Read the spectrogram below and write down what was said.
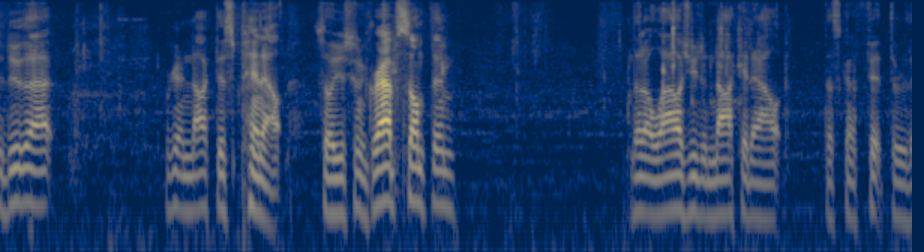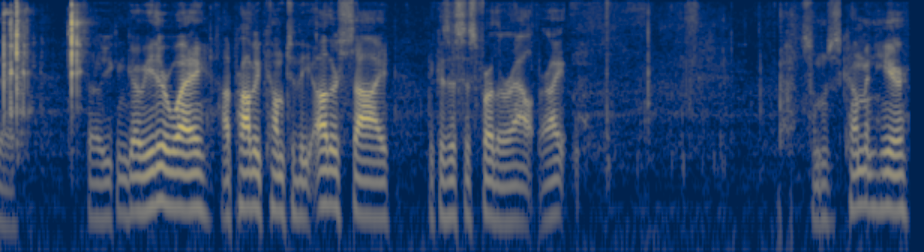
to do that, we're going to knock this pin out. So you're just going to grab something that allows you to knock it out that's going to fit through there. So you can go either way. I'd probably come to the other side because this is further out, right? So I'm just coming here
